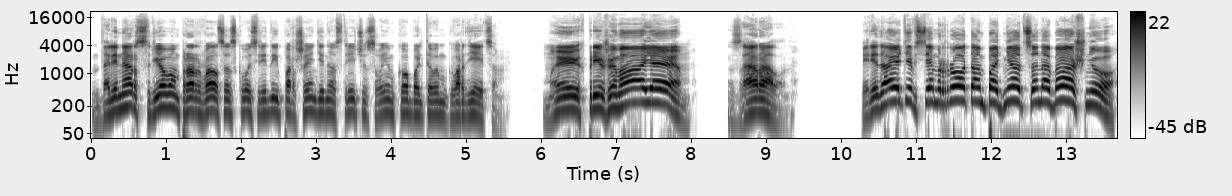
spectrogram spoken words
Долинар с ревом прорвался сквозь ряды паршенди навстречу своим кобальтовым гвардейцам. "Мы их прижимаем!" заорал он. "Передайте всем ротам подняться на башню!"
